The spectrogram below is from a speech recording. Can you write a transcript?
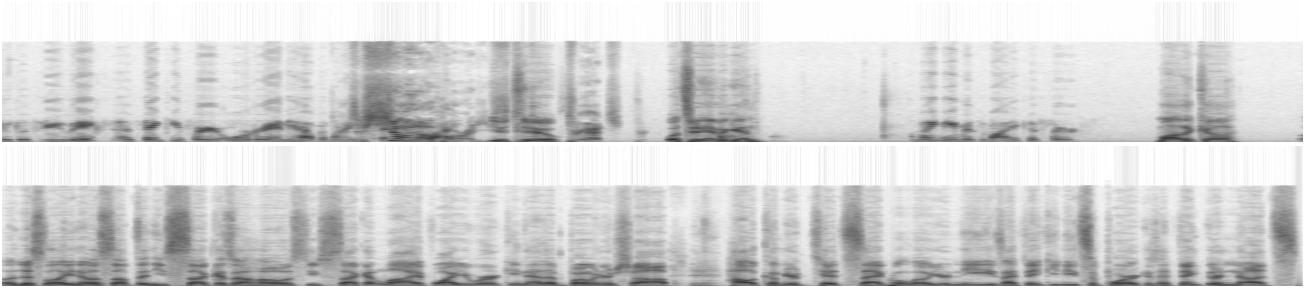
two to three weeks. Uh, thank you for your order and have a nice Just day. shut up Bye. already, You stupid too. bitch. what's your name again? My name is Monica, sir. Monica? I'll just to let you know something. You suck as a host. You suck at life. Why are you working at a boner shop? How come your tits sag below your knees? I think you need support because I think they're nuts.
